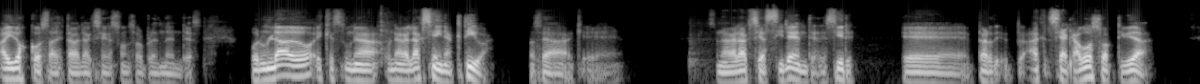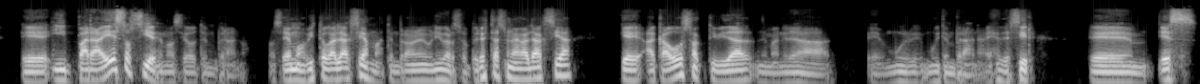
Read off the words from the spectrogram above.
hay dos cosas de esta galaxia que son sorprendentes. Por un lado, es que es una, una galaxia inactiva, o sea, que es una galaxia silente, es decir, eh, se acabó su actividad. Eh, y para eso sí es demasiado temprano. O sea, hemos visto galaxias más temprano en el universo, pero esta es una galaxia que acabó su actividad de manera eh, muy, muy temprana. Es decir, eh, es,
